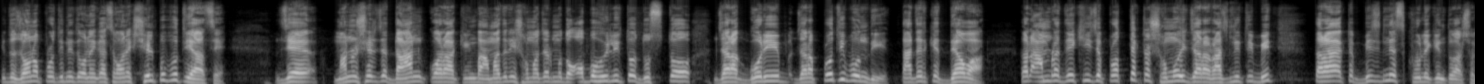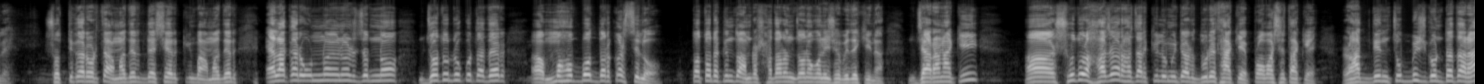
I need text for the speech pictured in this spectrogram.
কিন্তু জনপ্রতিনিধি অনেক আছে, অনেক শিল্পপতি আছে। যে মানুষের যে দান করা কিংবা আমাদের এই সমাজের মধ্যে অবহেলিত, দুস্থ, যারা গরিব, যারা প্রতিবন্ধী, তাদেরকে দেওয়া। কারণ আমরা দেখি যে প্রত্যেকটা সময় যারা রাজনীতিবিদ, তারা একটা বিজনেস খুলে কিন্তু আসলে। সত্যিকার অর্থে আমাদের দেশের কিংবা আমাদের এলাকার উন্নয়নের জন্য যতটুকু তাদের মহব্বত দরকার ছিল, ততটা কিন্তু আমরা সাধারণ জনগণ হিসেবে দেখি না। যারা নাকি সুদূর হাজার হাজার কিলোমিটার দূরে থাকে, প্রবাসে থাকে। রাত দিন চব্বিশ ঘণ্টা তারা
